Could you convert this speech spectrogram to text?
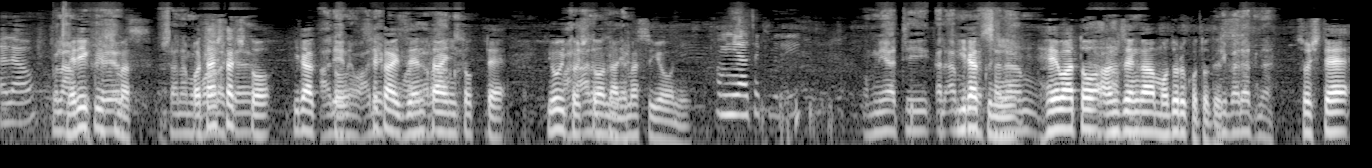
メリークリスマス。私たちとイラクと世界全体にとって良い年となりますように。イラクに平和と安全が戻ることです。そして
